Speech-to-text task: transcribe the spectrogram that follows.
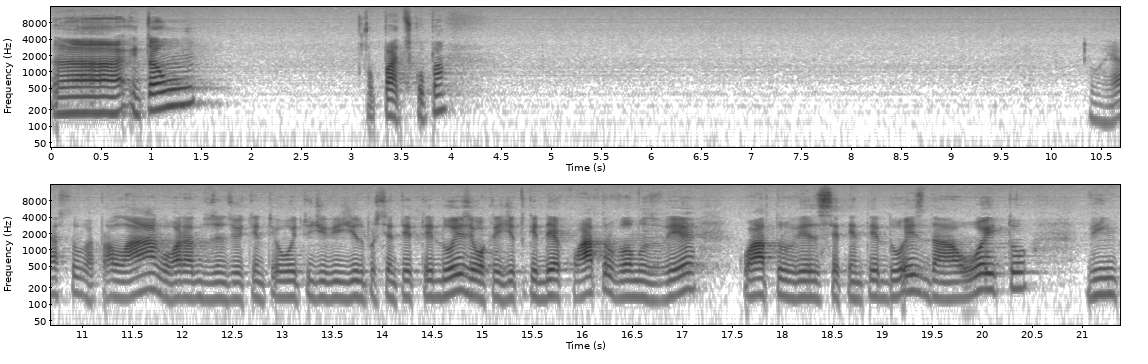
ah, então, opa, desculpa. O resto vai para lá. Agora 288 dividido por 72, eu acredito que dê 4. Vamos ver. 4 vezes 72 dá 8. 20,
